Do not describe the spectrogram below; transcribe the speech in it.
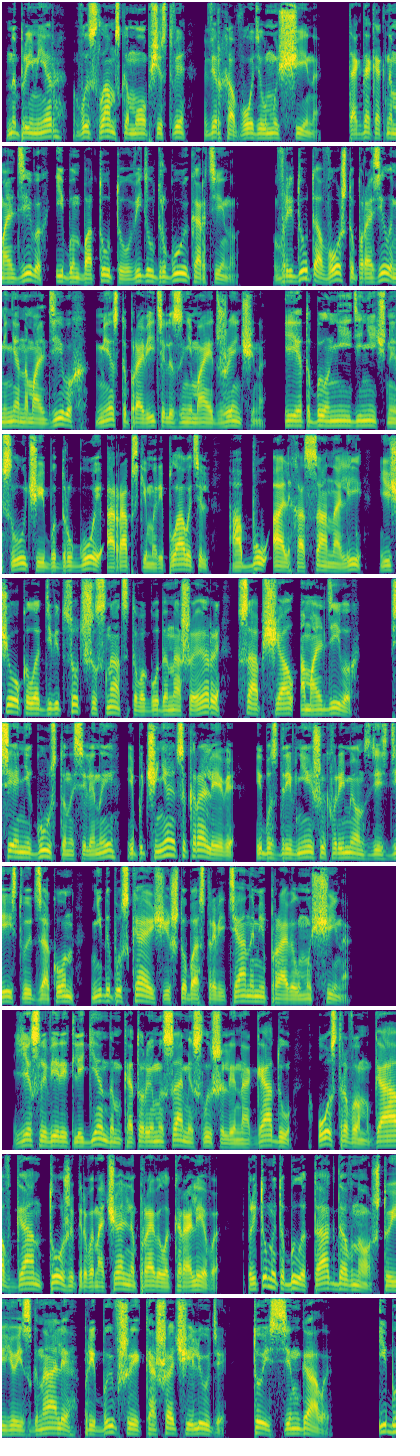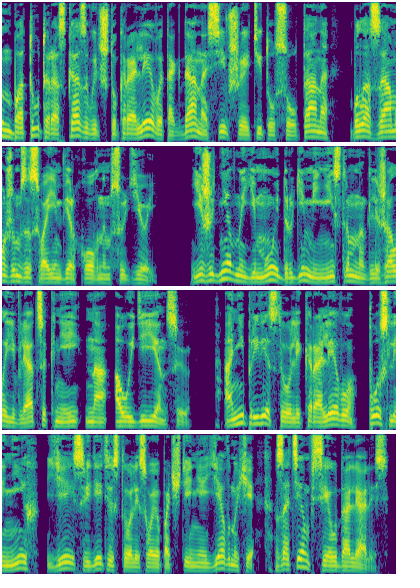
Например, в исламском обществе верховодил мужчина, тогда как на Мальдивах Ибн Батута увидел другую картину. В ряду того, что поразило меня на Мальдивах, место правителя занимает женщина. И это был не единичный случай, ибо другой арабский мореплаватель Абу Аль-Хасан Али еще около 916 года нашей эры сообщал о Мальдивах. Все они густо населены и подчиняются королеве, ибо с древнейших времен здесь действует закон, не допускающий, чтобы островитянами правил мужчина. Если верить легендам, которые мы сами слышали на Гаду, островом Гаавган тоже первоначально правила королева, Притом это было так давно, что ее изгнали прибывшие кошачьи люди, то есть сингалы. Ибн Батута рассказывает, что королева, тогда носившая титул султана, была замужем за своим верховным судьей. Ежедневно ему и другим министрам надлежало являться к ней на аудиенцию. Они приветствовали королеву, после них ей свидетельствовали свое почтение евнухи, затем все удалялись.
